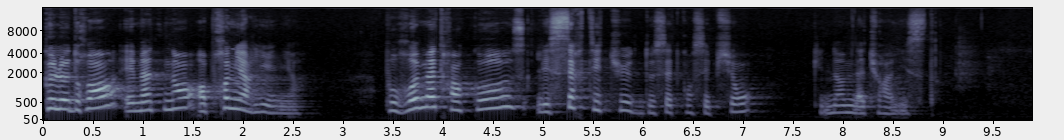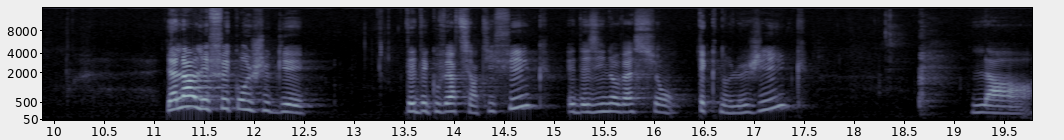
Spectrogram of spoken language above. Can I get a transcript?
que le droit est maintenant en première ligne pour remettre en cause les certitudes de cette conception qu'il nomme naturaliste. Il y a là l'effet conjugué des découvertes scientifiques et des innovations technologiques, la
